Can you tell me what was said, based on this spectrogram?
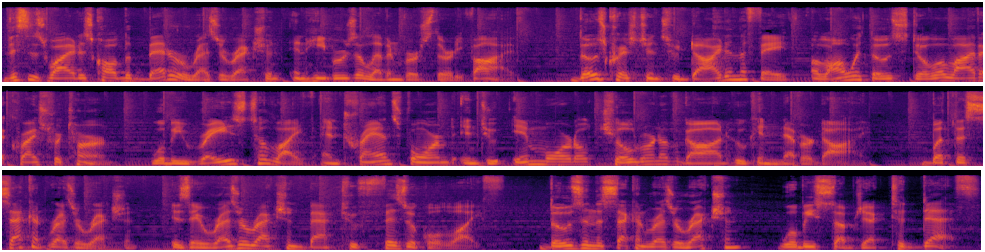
This is why it is called the better resurrection in Hebrews 11, verse 35. Those Christians who died in the faith, along with those still alive at Christ's return, will be raised to life and transformed into immortal children of God who can never die. But the second resurrection is a resurrection back to physical life. Those in the second resurrection will be subject to death.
